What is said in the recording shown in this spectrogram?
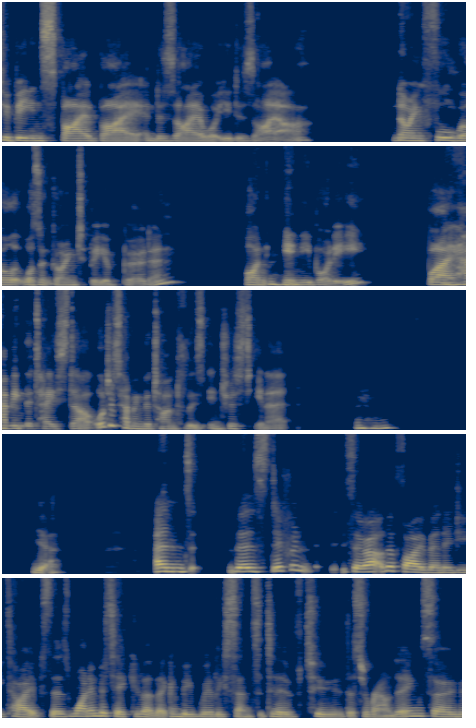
to be inspired by and desire what you desire, knowing full well it wasn't going to be a burden? on mm-hmm. anybody by mm-hmm. having the taster or just having the time to lose interest in it. Mm-hmm. Yeah. And there's different so out of the five energy types there's one in particular that can be really sensitive to the surroundings so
